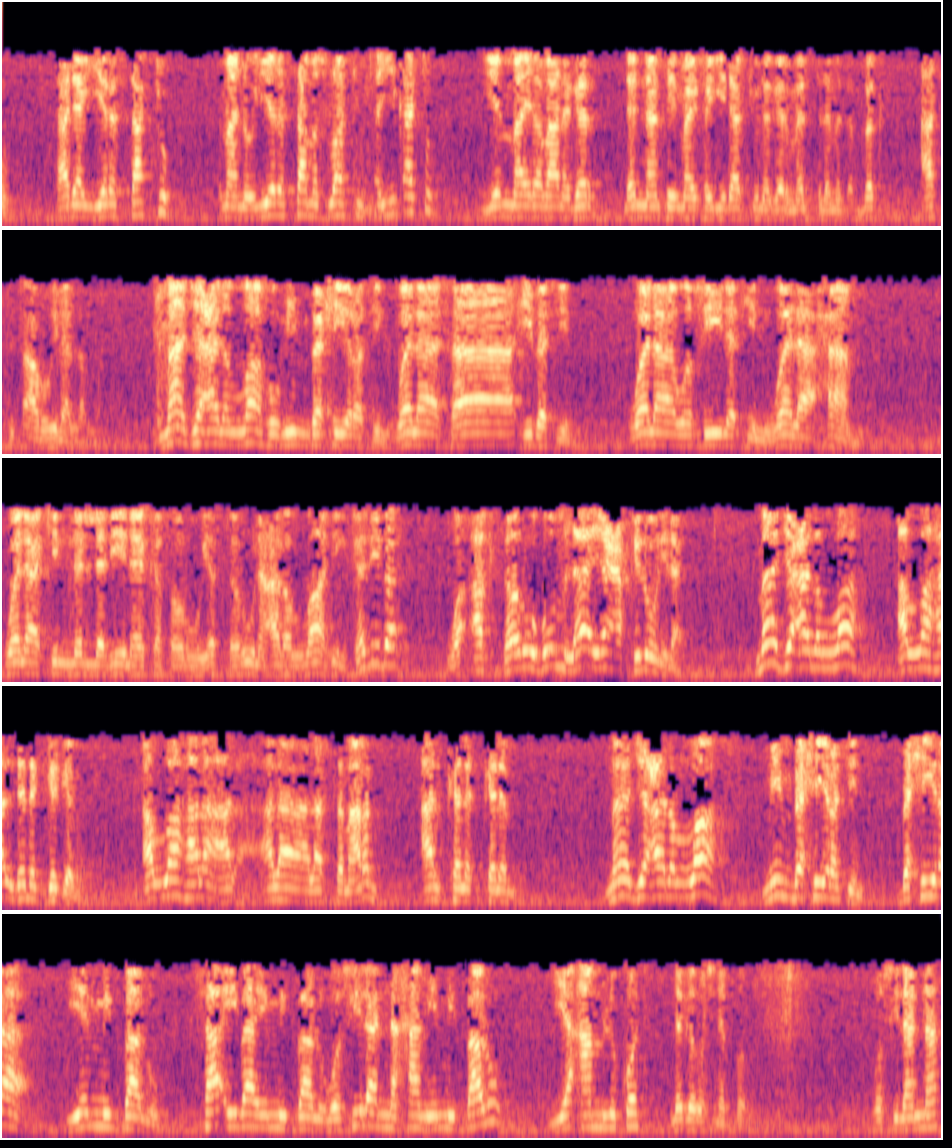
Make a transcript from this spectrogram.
ታዲያ እየረሳችሁ ማን ነው እየረሳ መስሏችሁ ጠይቃችሁ የማይረባ ነገር ለእናንተ የማይፈይዳችሁ ነገር መልስ ለመጠበቅ አትጣሩ ይላል አላህ ما جعل الله من بحيرة ولا سائبة ولا وصيلة ولا حام ولكن الذين كفروا يفترون على الله الكذب وأكثرهم لا يعقلون له ما جعل الله الله على على على استمارا الكلك كلم ما جعل الله من بحيرة بحيرة يمبالو سائبة يمبالو وسيلة النحام يمبالو يا أملكوت نجروش نبرو وسيلة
